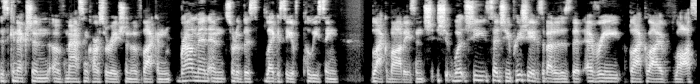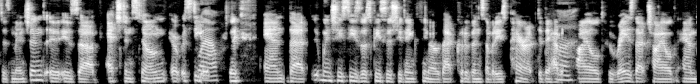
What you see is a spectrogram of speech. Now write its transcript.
this connection of mass incarceration of black and brown men and sort of this legacy of policing black bodies. And she, she, what she said she appreciates about it is that every black life lost is mentioned, is uh, etched in stone, or steel, Wow. actually, and that when she sees those pieces, she thinks, you know, that could have been somebody's parent. Did they have Uh. a child who raised that child? And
